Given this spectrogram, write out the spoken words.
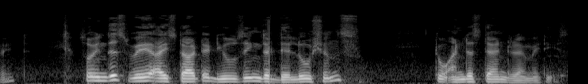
Right? So in this way I started using the delusions to understand remedies.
